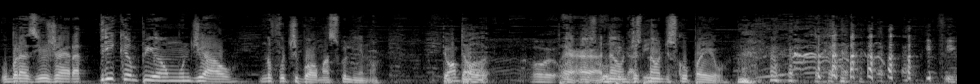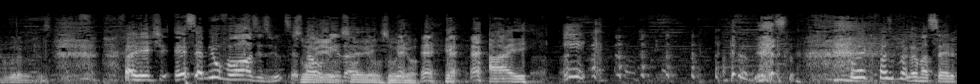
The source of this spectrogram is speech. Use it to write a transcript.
o Brasil já era tricampeão mundial no futebol masculino. Tem uma Então, bola. Ô, ô, É, é, desculpe, não, des- não, desculpa eu. Que figura, Deus. A gente, esse é mil vozes, viu? Você Sou tá eu, ouvindo? sou eu, sou eu. Ai. Como é que faz o programa sério?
